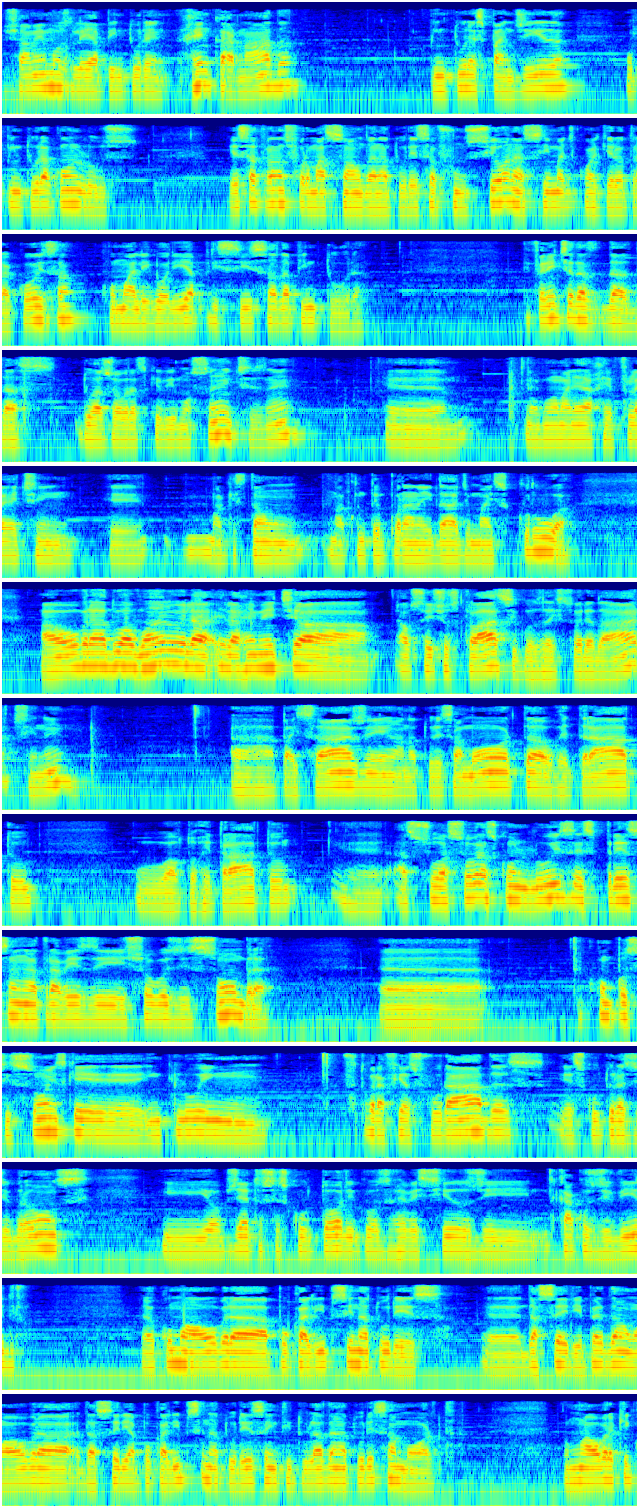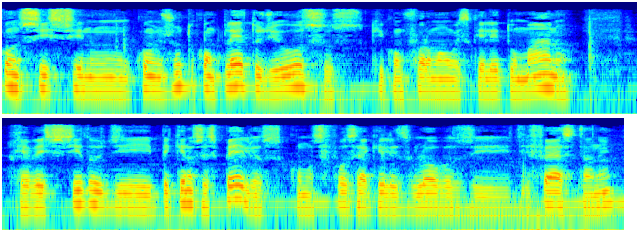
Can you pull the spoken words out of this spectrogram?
chamemos-lhe a pintura reencarnada, pintura expandida ou pintura com luz. Essa transformação da natureza funciona acima de qualquer outra coisa como alegoria precisa da pintura. Diferente das, das, duas obras que vimos antes, né? É, de alguma maneira refletem é, uma questão, uma contemporaneidade mais crua. A obra do Albano ela, ela remete a, aos eixos clássicos da história da arte, né? A paisagem, a natureza morta, o retrato, o autorretrato. É, as suas obras com luz expressam através de jogos de sombra é, composições que incluem fotografias furadas, esculturas de bronze e objetos escultóricos revestidos de cacos de vidro, é, como a obra Apocalipse e Natureza, é, da série, perdão, a obra da série Apocalipse e Natureza, intitulada Natureza Morta. Uma obra que consiste num conjunto completo de ossos que conformam o esqueleto humano, revestido de pequenos espelhos, como se fossem aqueles globos de, de festa, né?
